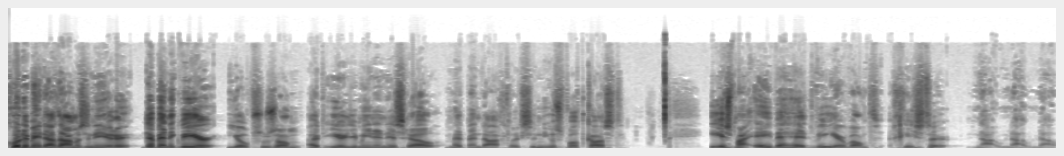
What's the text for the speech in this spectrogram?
Goedemiddag dames en heren, daar ben ik weer, Joop Suzan uit Ierjemien in Israël met mijn dagelijkse nieuwspodcast. Eerst maar even het weer, want gisteren, nou, nou, nou,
